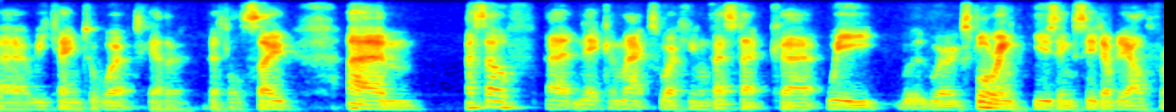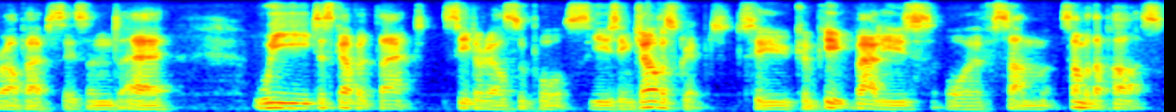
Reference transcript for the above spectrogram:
uh, we came to work together a little. So um, myself, uh, Nick and Max working on Vestec, uh, we were exploring using CWL for our purposes and uh, we discovered that CWL supports using JavaScript to compute values of some, some of the parts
